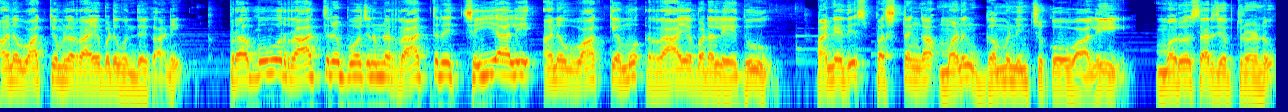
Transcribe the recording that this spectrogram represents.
అనే వాక్యంలో రాయబడి ఉంది కానీ ప్రభువు రాత్రి భోజనం రాత్రి చెయ్యాలి అనే వాక్యము రాయబడలేదు. అనేది స్పష్టంగా మనం గమనించుకోవాలి. మరోసారి చెప్తున్నాను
